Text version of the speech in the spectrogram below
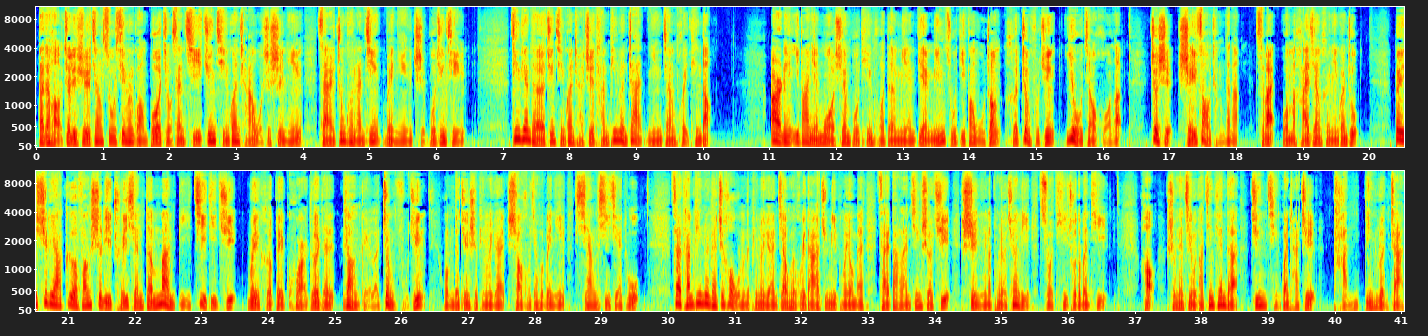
大家好，这里是江苏新闻广播九三七军情观察，我是世宁，在中国南京为您直播军情。今天的军情观察之谈兵论战，您将会听到：二零一八年末宣布停火的缅甸民族地方武装和政府军又交火了，这是谁造成的呢？此外，我们还将和您关注。被叙利亚各方势力垂涎的曼比季地区，为何被库尔德人让给了政府军？我们的军事评论员稍后将会为您详细解读。在谈兵论战之后，我们的评论员将会回答军迷朋友们在大蓝鲸社区是您的朋友圈里所提出的问题。好，首先进入到今天的军情观察之谈兵论战。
